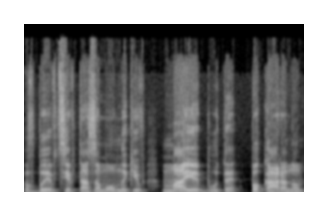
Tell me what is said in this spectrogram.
Вбивців та замовників має бути покарано.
